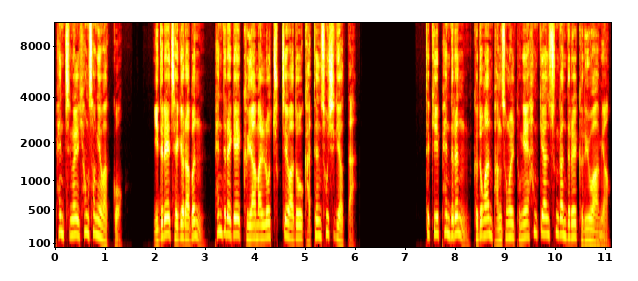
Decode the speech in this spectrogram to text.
팬층을 형성해왔고, 이들의 재결합은 팬들에게 그야말로 축제와도 같은 소식이었다. 특히 팬들은 그동안 방송을 통해 함께한 순간들을 그리워하며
